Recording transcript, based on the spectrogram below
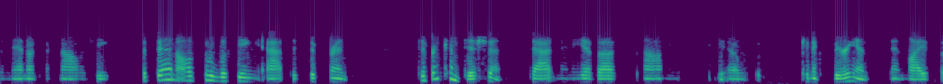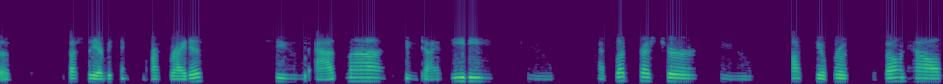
and nanotechnology, but then also looking at the different different conditions that many of us um, you know can experience in life, of especially everything from arthritis to asthma to diabetes to high blood pressure, to osteoporosis of bone health,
